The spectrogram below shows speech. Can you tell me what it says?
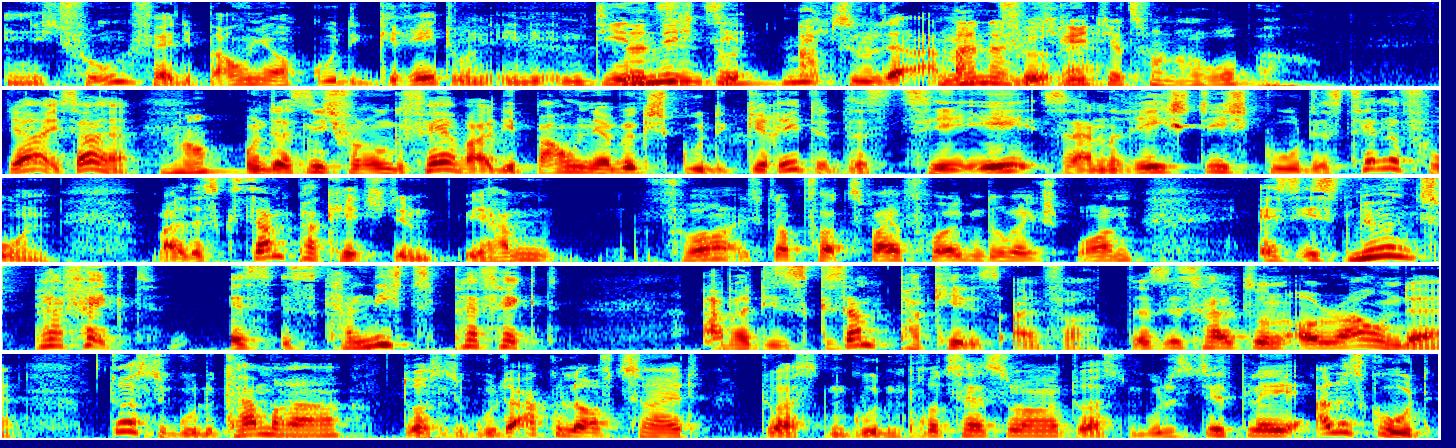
Nicht für ungefähr, die bauen ja auch gute Geräte und in Indien Na, sind sie nicht, absoluter Nein, nein, ich rede jetzt von Europa. Ja, ich sage ja. No. Und das nicht von ungefähr, weil die bauen ja wirklich gute Geräte. Das CE ist ein richtig gutes Telefon, weil das Gesamtpaket stimmt. Wir haben vor, ich glaube, vor zwei Folgen darüber gesprochen. Es ist nirgends perfekt. Es, es kann nichts perfekt. Aber dieses Gesamtpaket ist einfach. Das ist halt so ein Allrounder. Du hast eine gute Kamera, du hast eine gute Akkulaufzeit, du hast einen guten Prozessor, du hast ein gutes Display, alles gut.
